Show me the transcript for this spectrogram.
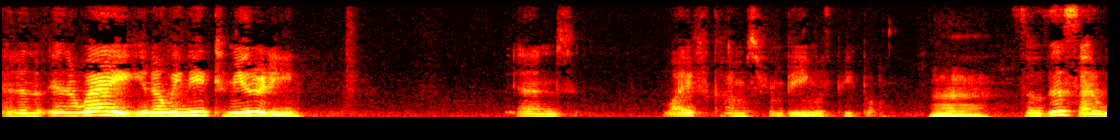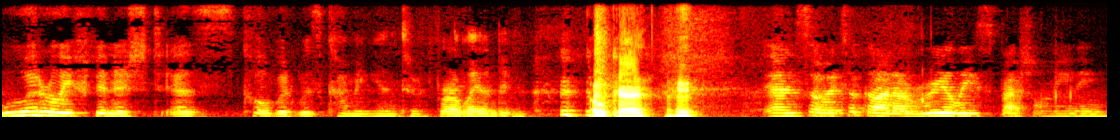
And in, in a way, you know, we need community. And life comes from being with people. Hmm. So this I literally finished as COVID was coming into for a landing. Okay. and so it took on a really special meaning.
